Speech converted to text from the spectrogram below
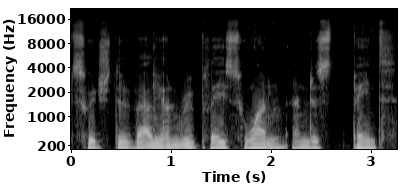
switch the value on replace one and just paint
